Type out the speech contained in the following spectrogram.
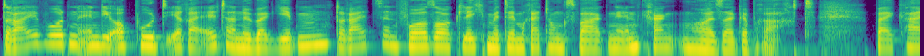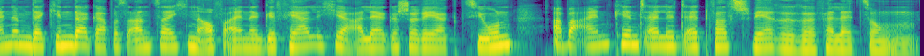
Drei wurden in die Obhut ihrer Eltern übergeben, 13 vorsorglich mit dem Rettungswagen in Krankenhäuser gebracht. Bei keinem der Kinder gab es Anzeichen auf eine gefährliche allergische Reaktion, aber ein Kind erlitt etwas schwerere Verletzungen.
